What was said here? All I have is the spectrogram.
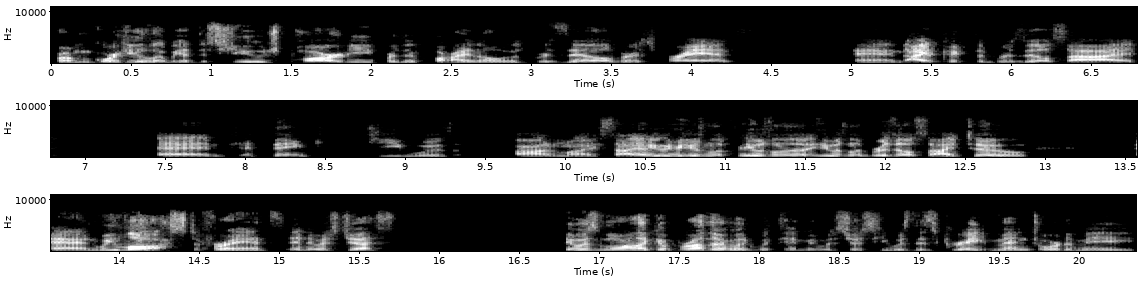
from Guarjila. We had this huge party for the final. It was Brazil versus France, and I picked the Brazil side, and I think he was on my side. He, he was on the he was on the he was on the Brazil side too, and we lost to France, and it was just it was more like a brotherhood with him. It was just he was this great mentor to me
